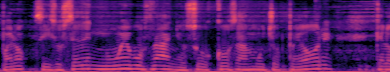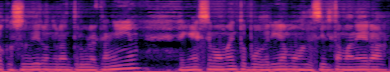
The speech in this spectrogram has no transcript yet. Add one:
Bueno, si suceden nuevos daños o cosas mucho peores que lo que sucedieron durante el huracán Ian, en ese momento podríamos de cierta manera,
